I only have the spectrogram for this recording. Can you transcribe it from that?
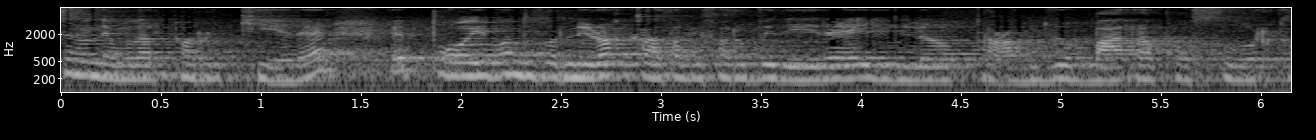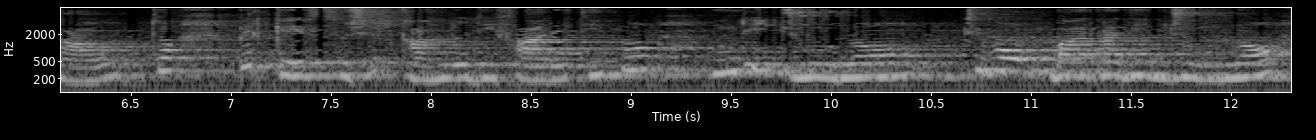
se ne andiamo dal parrucchiere e poi quando tornerò a casa vi farò vedere il pranzo barra post workout perché sto cercando di fare tipo un digiuno tipo barra digiuno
